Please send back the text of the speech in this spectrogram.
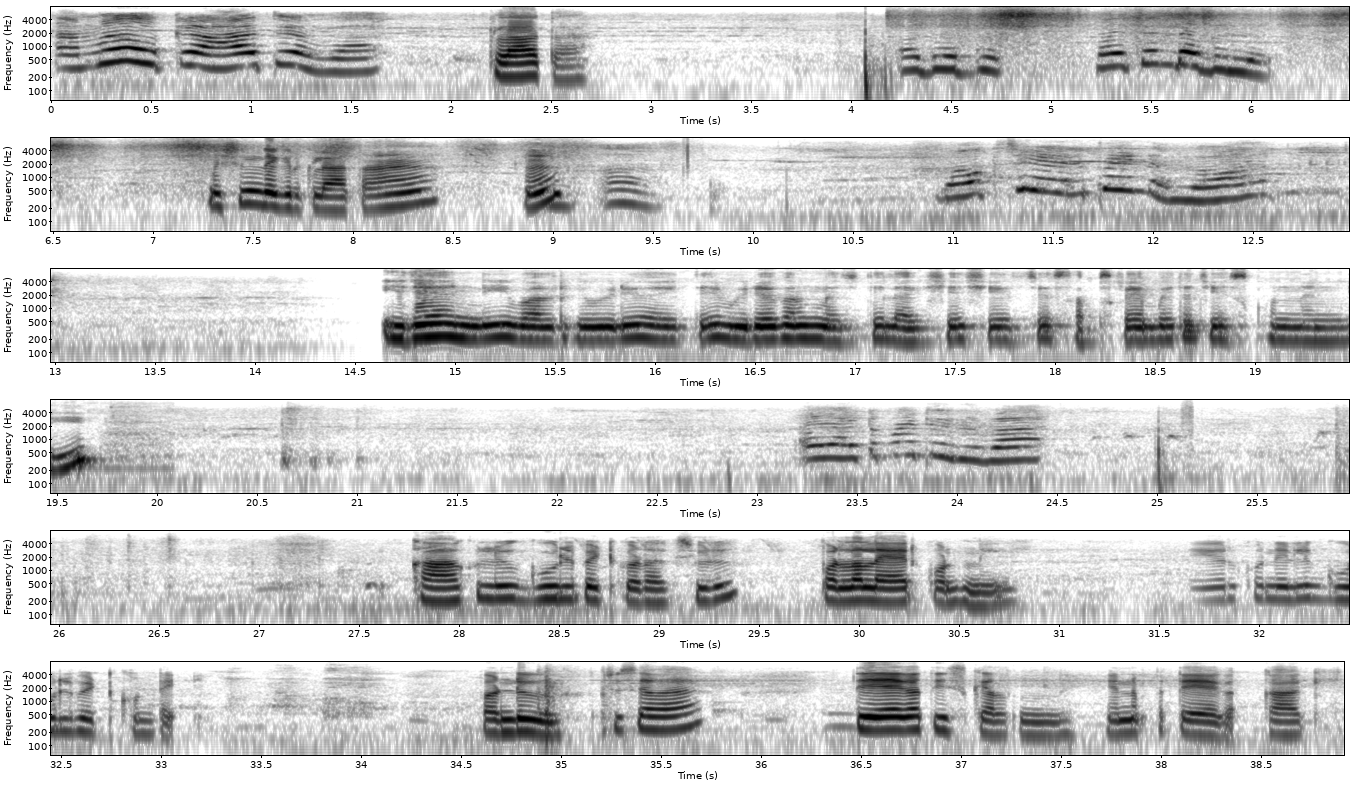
అమ్మ ఆటవా క్లాతా అదొద్దు మొత్తం డబ్బులు మిషన్ దగ్గర క్లాతా? ఆ? బాక్స్ వెళ్ళిపోయిందమ్మా ఇదే అండి వాళ్ళకి వీడియో అయితే. వీడియో కనుక నచ్చితే లైక్ చేసి షేర్ చేసి సబ్స్క్రైబ్ అయితే చేసుకోండి కాకులు గూళ్ళు పెట్టుకోవడానికి చూడు పొలాలు ఏరుకుంటున్నాయి. ఏరుకొని వెళ్ళి గూళ్ళు పెట్టుకుంటాయి. పండు చూసావా? తేగ తీసుకెళ్తుంది. ఇనప తేగ కాకి.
